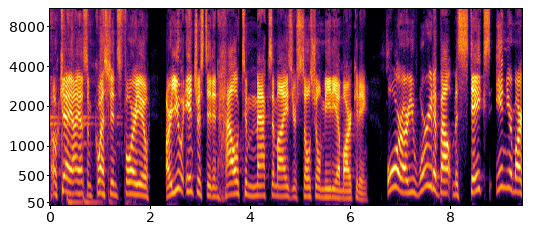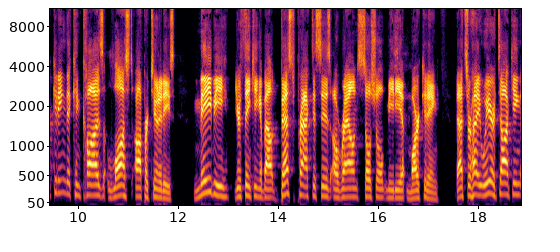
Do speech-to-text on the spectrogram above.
Okay, I have some questions for you. Are you interested in how to maximize your social media marketing? Or are you worried about mistakes in your marketing that can cause lost opportunities? Maybe you're thinking about best practices around social media marketing. That's right. We are talking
